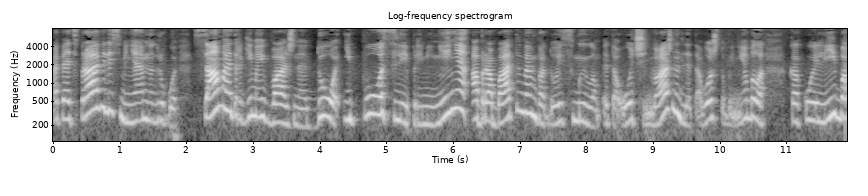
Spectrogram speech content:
Опять справились, меняем на другой. Самое, дорогие мои, важное, до и после применения обрабатываем водой с мылом. Это очень важно для того, чтобы не было какой-либо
